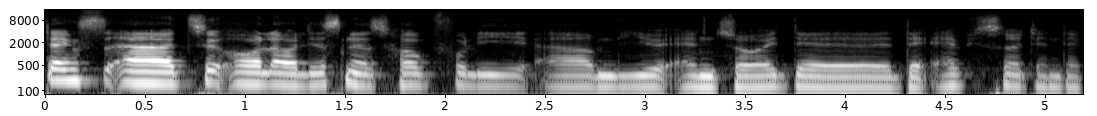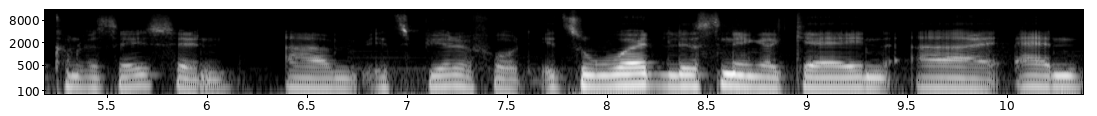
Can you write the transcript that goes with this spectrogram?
thanks uh, to all our listeners. Hopefully, um, you enjoyed the the episode and the conversation. Um, it's beautiful. It's worth listening again. Uh, and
